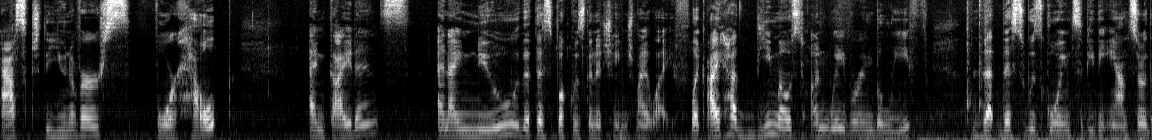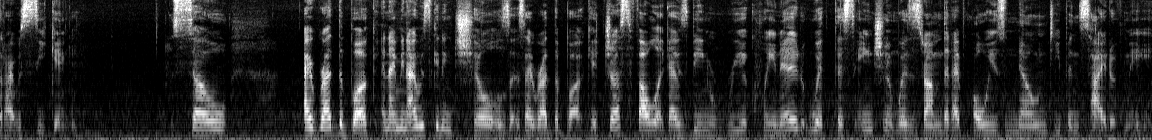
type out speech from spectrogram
asked the universe for help and guidance. And I knew that this book was going to change my life. Like, I had the most unwavering belief that this was going to be the answer that I was seeking. So, I read the book, and I mean, I was getting chills as I read the book. It just felt like I was being reacquainted with this ancient wisdom that I've always known deep inside of me.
